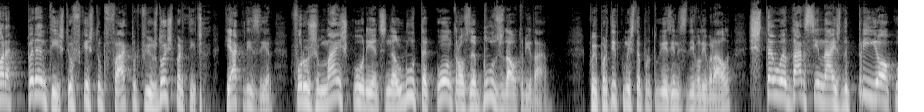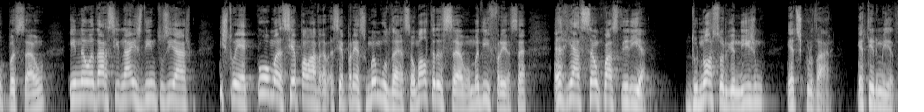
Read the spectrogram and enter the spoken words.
Ora, perante isto, eu fiquei estupefacto porque vi os dois partidos, que há que dizer, foram os mais coerentes na luta contra os abusos da autoridade. Foi o Partido Comunista Português e a Iniciativa Liberal, estão a dar sinais de preocupação e não a dar sinais de entusiasmo. Isto é, como se, a palavra, se aparece uma mudança, uma alteração, uma diferença, A reação, quase diria, do nosso organismo é discordar, é ter medo,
